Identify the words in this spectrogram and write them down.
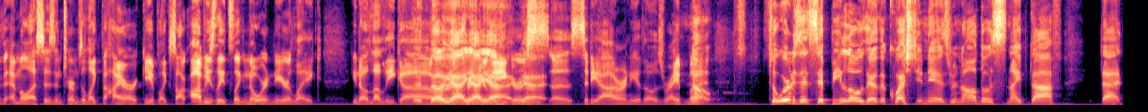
the MLS is in terms of like the hierarchy of like soccer. Obviously, it's like nowhere near like you know La Liga. Uh, oh, or yeah, yeah, Premier yeah, League or yeah. uh, Serie A or any of those, right? No. So where does it sit below there? The question is, Ronaldo's sniped off that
